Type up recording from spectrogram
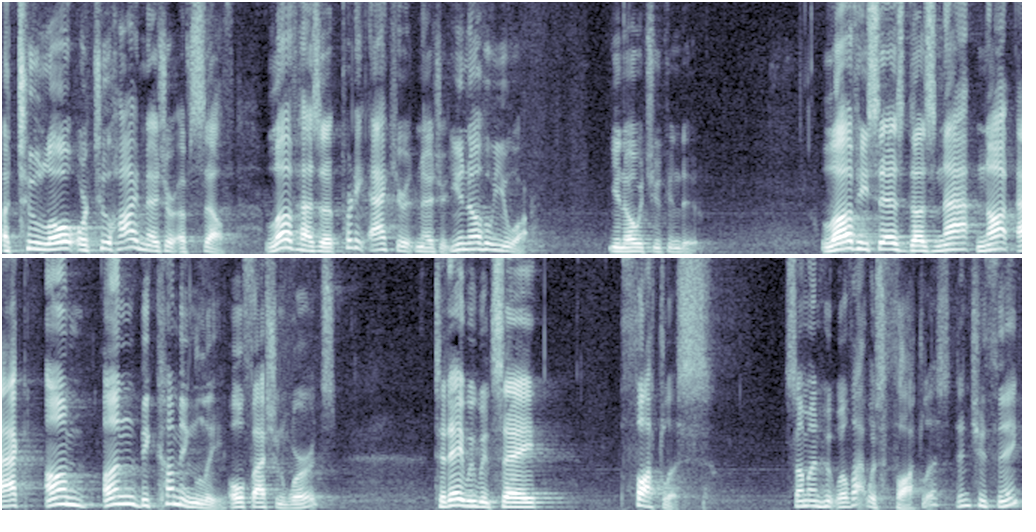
a too low or too high measure of self. Love has a pretty accurate measure. You know who you are. You know what you can do. Love, he says, does not, not act un, unbecomingly, old fashioned words. Today we would say thoughtless. Someone who, well that was thoughtless, didn't you think?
